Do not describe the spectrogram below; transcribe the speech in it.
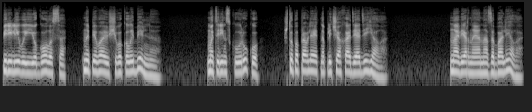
переливы ее голоса, напевающего колыбельную. Материнскую руку, что поправляет на плечах Ади одеяло. Наверное, она заболела.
